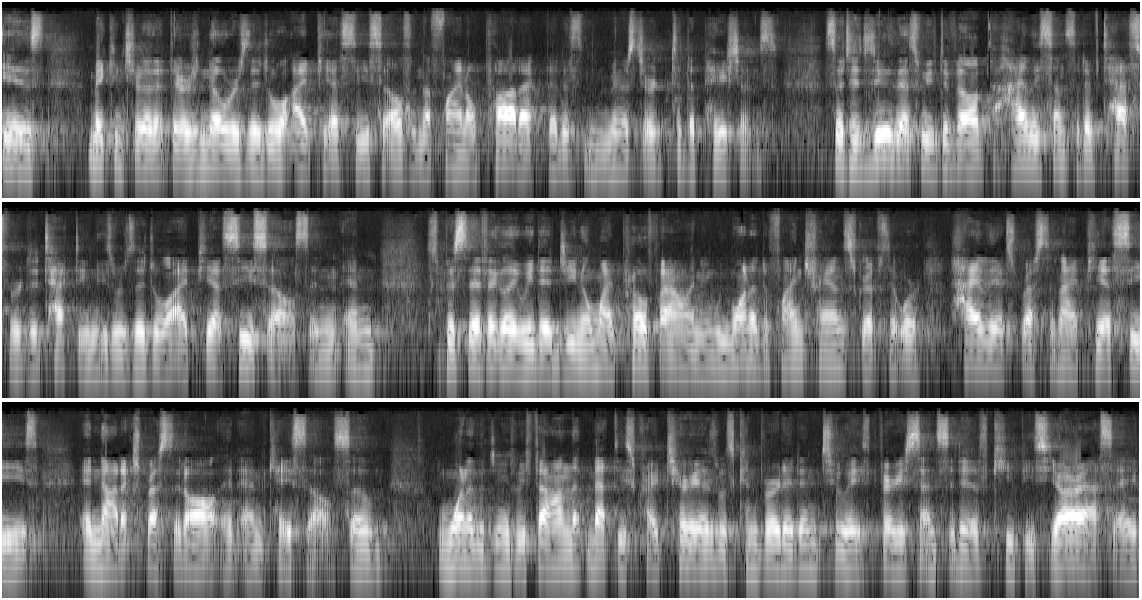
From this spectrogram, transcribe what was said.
is making sure that there's no residual iPSC cells in the final product that is administered to the patients. So to do this, we've developed highly sensitive tests for detecting these residual iPSC cells. And, and specifically, we did genome-wide profiling, and we wanted to find transcripts that were highly expressed in iPSCs and not expressed at all in NK cells. So one of the genes we found that met these criteria was converted into a very sensitive qPCR assay.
